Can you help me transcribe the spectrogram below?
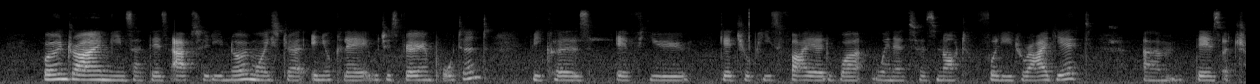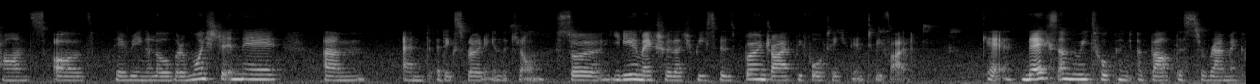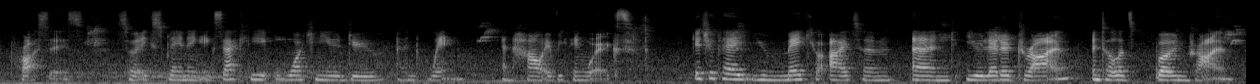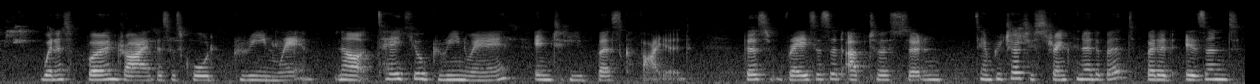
Bone dry means that there's absolutely no moisture in your clay which is very important because if you get your piece fired when it has not fully dried yet um, there's a chance of there being a little bit of moisture in there um, and it exploding in the kiln. So you need to make sure that your piece is bone dry before taking it in to be fired. Okay next i'm going to be talking about the ceramic process. So explaining exactly what you need to do and when and how everything works get your clay you make your item and you let it dry until it's bone dry. When it's bone dry this is called greenware. Now take your greenware into the bisque fired. This raises it up to a certain temperature to strengthen it a bit but it isn't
